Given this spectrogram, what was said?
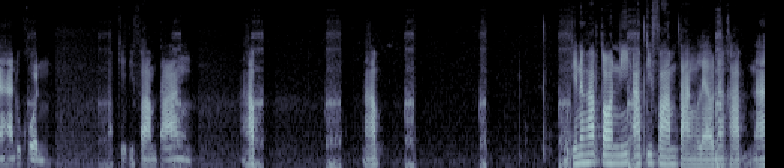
นะฮะทุกคน อัปเกรดที่ฟาร์มตังอัพอัพโอเคนะครับ ตอนนี้อัพที่ฟาร์มตังแล้วนะครับนะ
